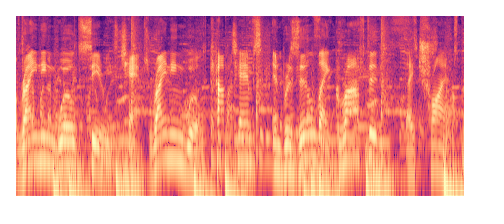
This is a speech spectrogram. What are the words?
Reigning World Series champs, reigning World Cup champs. In Brazil, they grafted, they triumphed.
